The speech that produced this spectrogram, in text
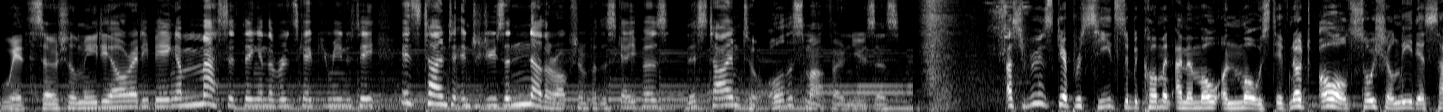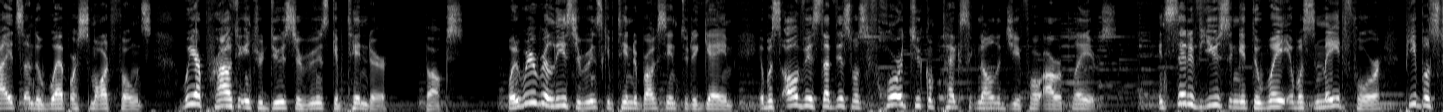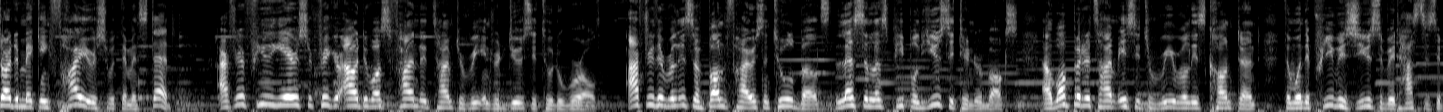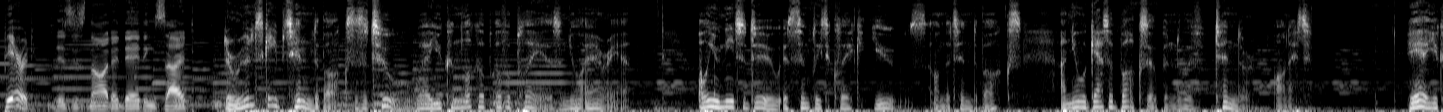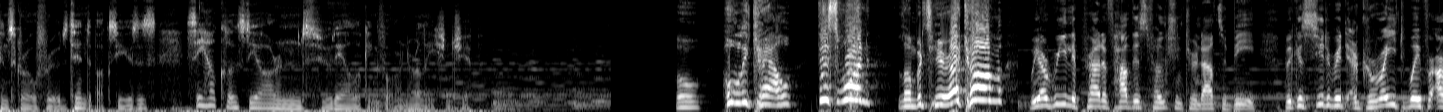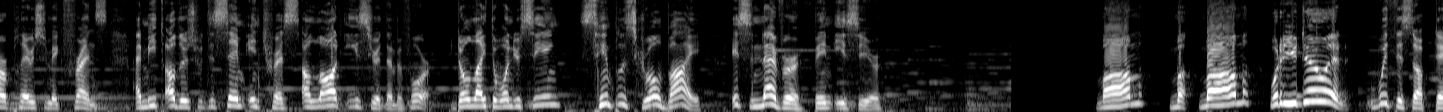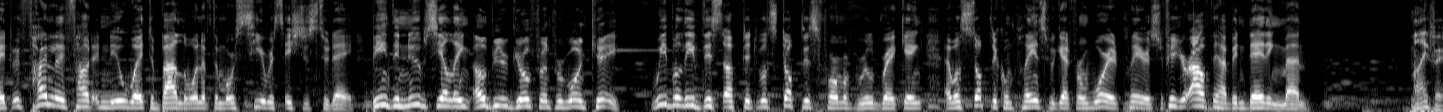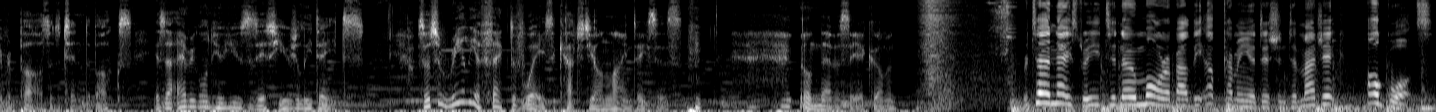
With social media already being a massive thing in the RuneScape community, it's time to introduce another option for the scapers, this time to all the smartphone users. As RuneScape proceeds to become an MMO on most, if not all, social media sites on the web or smartphones, we are proud to introduce the RuneScape Tinder box. When we released the RuneScape Tinder box into the game, it was obvious that this was far too complex technology for our players. Instead of using it the way it was made for, people started making fires with them instead. After a few years, we figure out it was finally time to reintroduce it to the world. After the release of bonfires and tool belts, less and less people use the tinderbox, and what better time is it to re-release content than when the previous use of it has disappeared? This is not a dating site. The RuneScape Tinderbox is a tool where you can look up other players in your area. All you need to do is simply to click Use on the Tinder box, and you will get a box opened with Tinder on it. Here you can scroll through the Tinderbox users, see how close they are and who they are looking for in a relationship. Oh, holy cow! This one! Lumbridge here I come! We are really proud of how this function turned out to be. We consider it a great way for our players to make friends and meet others with the same interests a lot easier than before. Don't like the one you're seeing? Simply scroll by. It's never been easier. Mom? M Mom? What are you doing? With this update, we finally found a new way to battle one of the more serious issues today, being the noobs yelling, I'll be your girlfriend for 1k. We believe this update will stop this form of rule breaking and will stop the complaints we get from worried players who figure out they have been dating men. My favourite part of the Tinderbox is that everyone who uses it usually dates. So it's a really effective way to catch the online daters. They'll never see it coming. Return next week to know more about the upcoming addition to Magic, Hogwarts.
